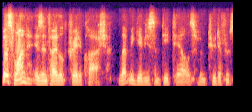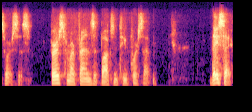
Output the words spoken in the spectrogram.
This one is entitled Creator Clash. Let me give you some details from two different sources. First, from our friends at Boxing 247. They say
